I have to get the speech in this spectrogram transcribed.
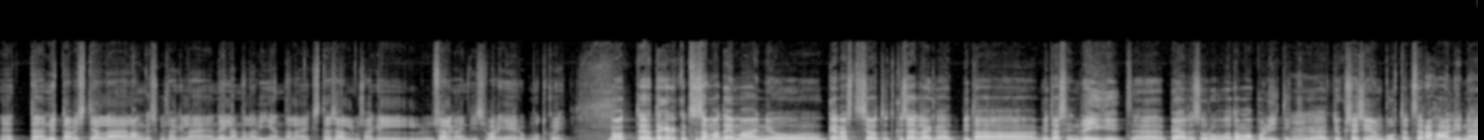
et äh, nüüd ta vist jälle langes kusagile neljandale-viiendale, eks ta seal kusagil sealkandis varieerub muudkui. no vot, ja tegelikult seesama teema on ju kenasti seotud ka sellega, et mida, mida siin riigid äh, peale suruvad oma poliitikaga mm, -hmm. et üks asi on puhtalt see rahaline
